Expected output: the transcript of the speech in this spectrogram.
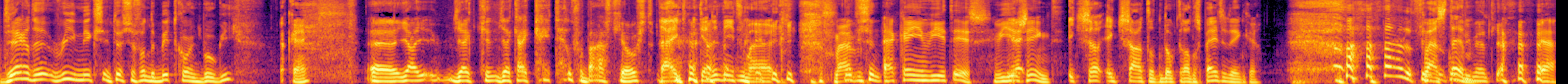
derde remix intussen van de Bitcoin Boogie. Oké. Okay. Uh, ja, jij, jij kijkt heel verbaasd, Joost. Ja, ik ken het niet, maar... maar een... herken je wie het is? Wie hier zingt? Ik zou, ik zou tot Dr. Anders Peter denken. dat vind ik een compliment, ja. ja.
